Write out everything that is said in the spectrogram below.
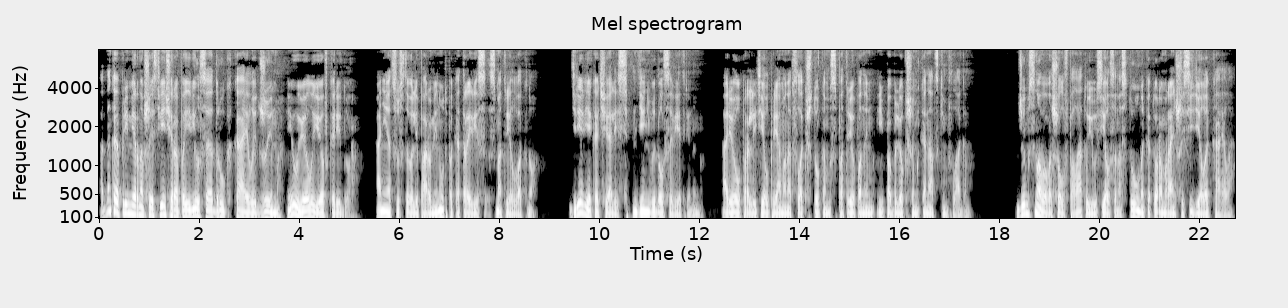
Однако примерно в шесть вечера появился друг Кайлы Джим и увел ее в коридор. Они отсутствовали пару минут, пока Трэвис смотрел в окно. Деревья качались, день выдался ветреным. Орел пролетел прямо над флагштоком с потрепанным и поблекшим канадским флагом. Джим снова вошел в палату и уселся на стул, на котором раньше сидела Кайла.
